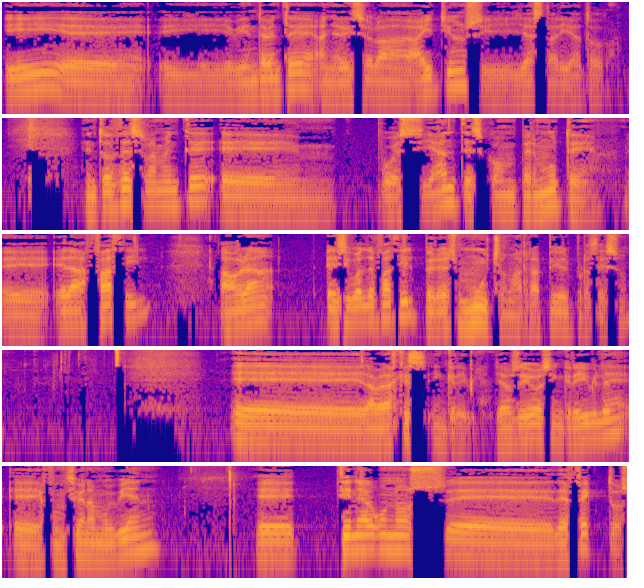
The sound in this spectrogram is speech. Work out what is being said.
y, y, evidentemente añadírselo a iTunes y ya estaría todo. Entonces realmente pues si antes con Permute eh, era fácil, ahora es igual de fácil, pero es mucho más rápido el proceso. Eh, la verdad es que es increíble. Ya os digo, es increíble, eh, funciona muy bien. Tiene algunos defectos.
